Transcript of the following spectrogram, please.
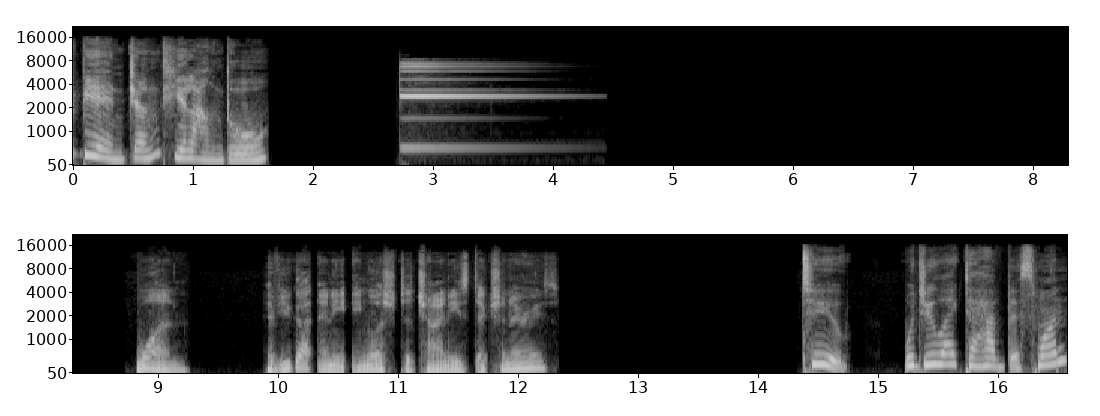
一遍整体朗读。 1. Have you got any English to Chinese dictionaries? 2. Would you like to have this one?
